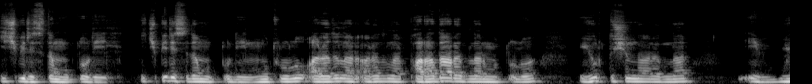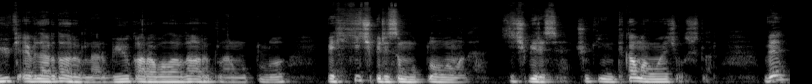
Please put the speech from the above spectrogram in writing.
Hiçbirisi de mutlu değil. Hiçbirisi de mutlu değil. Mutluluğu aradılar, aradılar. Parada aradılar mutluluğu. Yurt dışında aradılar. e, Büyük evlerde aradılar. Büyük arabalarda aradılar mutluluğu. Ve hiçbirisi mutlu olamadı. Hiçbirisi. Çünkü intikam almaya çalıştılar. Ve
